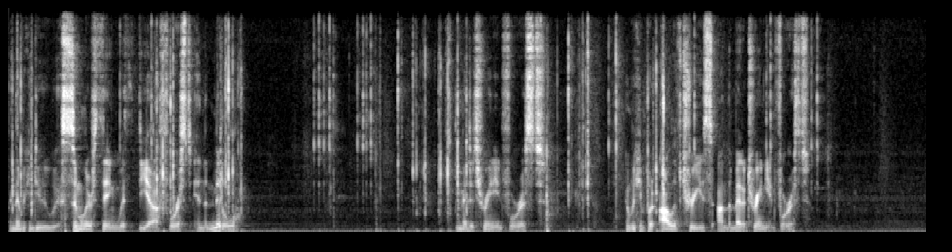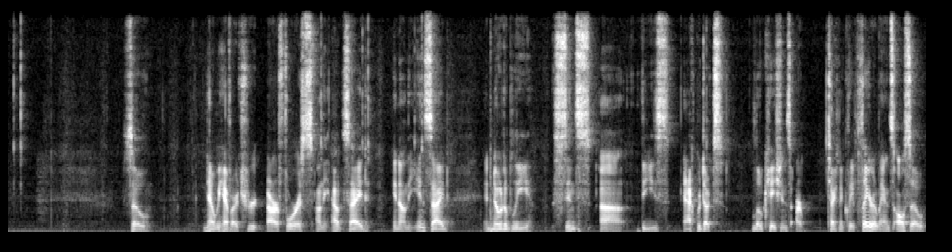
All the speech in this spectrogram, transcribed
And then we can do a similar thing with the uh, forest in the middle. Mediterranean forest. And we can put olive trees on the Mediterranean forest. So now we have our, our forests on the outside and on the inside, and notably, since uh, these aqueduct locations are technically player lands, also,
